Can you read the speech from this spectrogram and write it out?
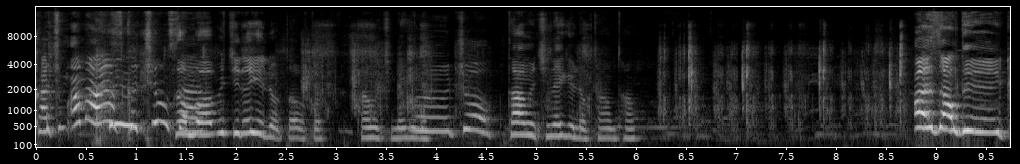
Kaçma ama Ayaz kaçıyorsun sen. Tamam içine geliyor tamam tamam. Tamam içine geliyor. Aa, Çok. Tamam içine geliyor tamam tamam. Ayaz aldık.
